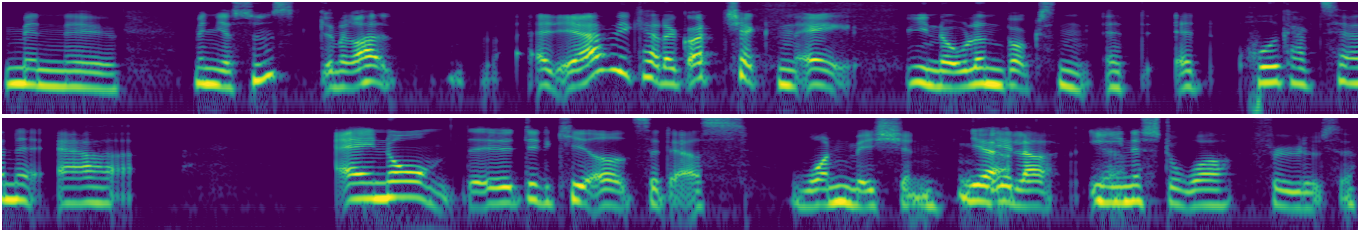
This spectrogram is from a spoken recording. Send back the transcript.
men, øh, men jeg synes generelt, at ja, vi kan da godt tjekke den af i Nolan-boksen, at, at hovedkaraktererne er, er enormt øh, dedikeret til deres one mission, Ja. eller ene Ja. store følelse.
